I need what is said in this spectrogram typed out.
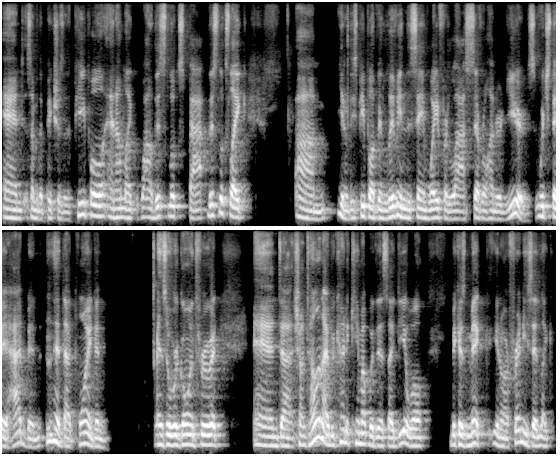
and some of the pictures of the people. And I'm like, wow, this looks bad. This looks like, um, you know, these people have been living the same way for the last several hundred years, which they had been at that point. And, and so we're going through it. And uh, Chantal and I, we kind of came up with this idea. Well, because Mick, you know, our friend, he said, like,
